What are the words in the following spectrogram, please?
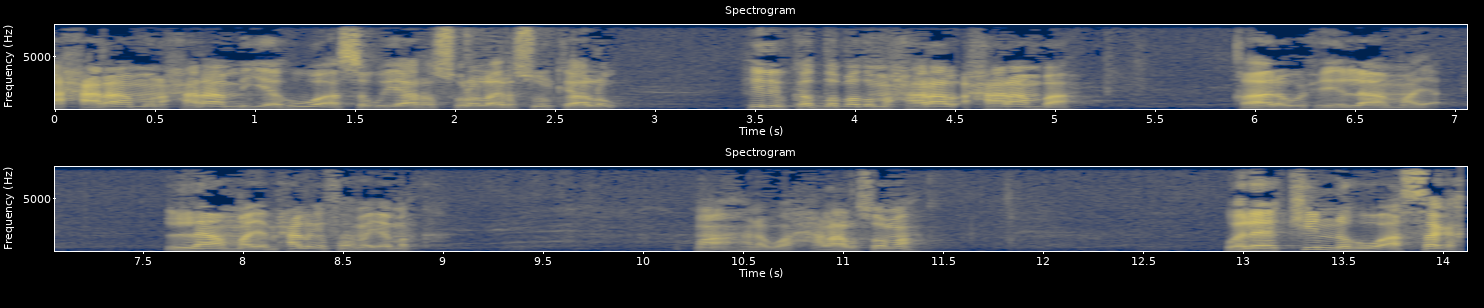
a xaraamun xaraam miyaa huwa asagu yaa rasuulallahi rasuulkii allow hilibka dabadu ma xaaraan baa qaala wuxuu yidhi laa maya laa maya. Maxaa laga fahmayaa marka? Ma ahana waa xalaal soo maa walaakinahu asaga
